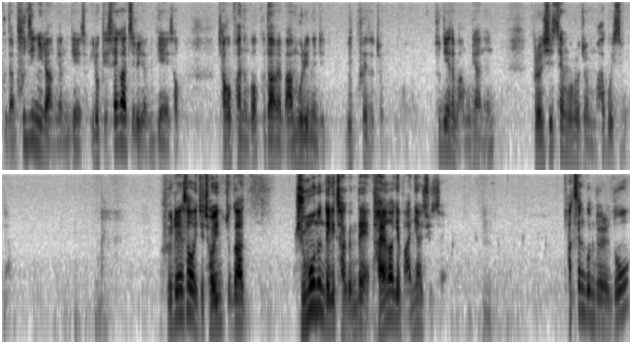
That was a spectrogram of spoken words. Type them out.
그다음 후딘이랑 연계해서 이렇게 세 가지를 연계해서 작업하는 거 그다음에 마무리는 이제 누크에서 좀 2D에서 마무리하는 그런 시스템으로 좀 하고 있습니다. 그래서 이제 저희가 규모는 되게 작은데 다양하게 많이 할 수 있어요. 음. 학생분들도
